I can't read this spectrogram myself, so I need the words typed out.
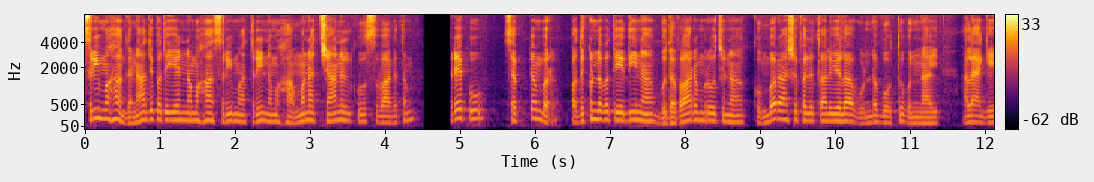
శ్రీ మహాగణాధిపతయ నమ శ్రీమాత్రే నమ. మన ఛానల్కు స్వాగతం. రేపు సెప్టెంబర్ పదకొండవ తేదీన బుధవారం రోజున కుంభరాశి ఫలితాలు ఎలా ఉండబోతూ ఉన్నాయి? అలాగే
